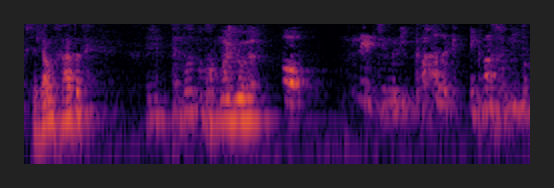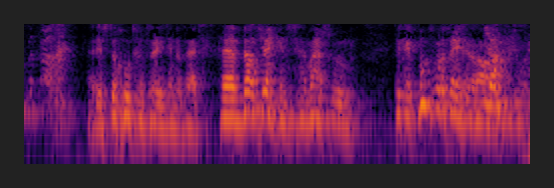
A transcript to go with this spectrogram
Sergeant, gaat het? Nog majoor. Oh, neemt u me niet kwalijk. Ik was er niet op bedacht. Hij is te goed getraind in de tijd. Uh, Bel Jenkins, waarschuw hem. Pickert moet worden tegengehouden. Ja, majoor.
